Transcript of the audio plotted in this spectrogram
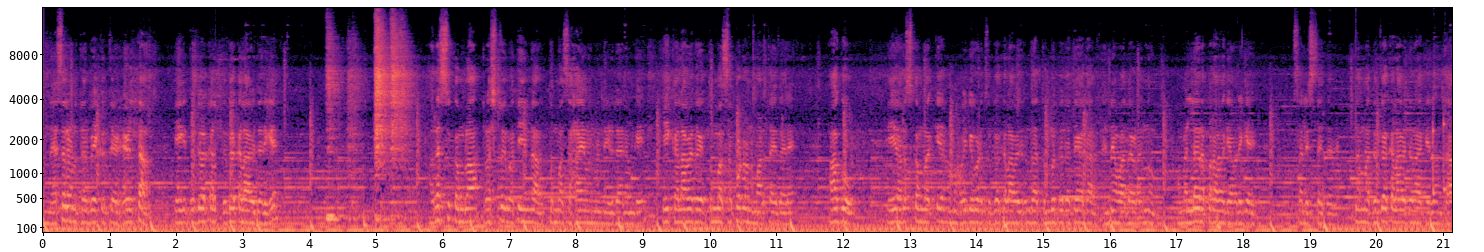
ಒಂದು ಹೆಸರನ್ನು ತರಬೇಕು ಅಂತ ಹೇಳ್ತಾ ಈ ದುರ್ಗ ಕಲಾ ದುರ್ಗಾ ಕಲಾವಿದರಿಗೆ ಅರಸು ಕಂಬಳ ಟ್ರಸ್ಟ್ ವತಿಯಿಂದ ತುಂಬ ಸಹಾಯವನ್ನು ನೀಡಿದ್ದಾರೆ ನಮಗೆ. ಈ ಕಲಾವಿದರಿಗೆ ತುಂಬ ಸಪೋರ್ಟನ್ನು ಮಾಡ್ತಾ ಇದ್ದಾರೆ. ಹಾಗೂ ಈ ಅರಸು ಕಂಬಳಕ್ಕೆ ನಮ್ಮ ವೈದ್ಯಗಳು ದುರ್ಗ ಕಲಾವಿದರಿಂದ ತುಂಬ ದೃಢತೆಯಾದ ಧನ್ಯವಾದಗಳನ್ನು ನಮ್ಮೆಲ್ಲರ ಪರವಾಗಿ ಅವರಿಗೆ ಸಲ್ಲಿಸ್ತಾ ಇದ್ದೇವೆ. ನಮ್ಮ ದುರ್ಗಾ ಕಲಾವಿದರಾಗಿರುವಂತಹ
